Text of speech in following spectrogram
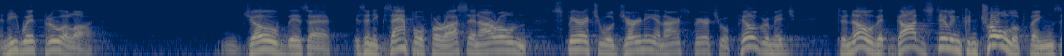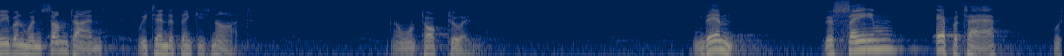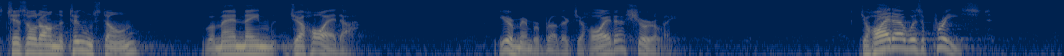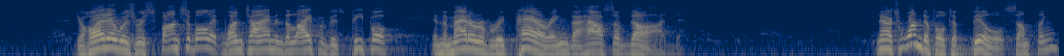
And he went through a lot. Job is, a, is an example for us in our own spiritual journey and our spiritual pilgrimage to know that God's still in control of things, even when sometimes we tend to think he's not. I want to talk to him. And then this same epitaph was chiseled on the tombstone of a man named Jehoiada. You remember Brother Jehoiada, surely. Jehoiada was a priest. Jehoiada was responsible at one time in the life of his people in the matter of repairing the house of God. Now, it's wonderful to build something.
